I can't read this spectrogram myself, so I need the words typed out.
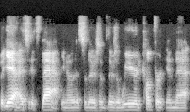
but yeah, it's it's that you know. So there's a there's a weird comfort in that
